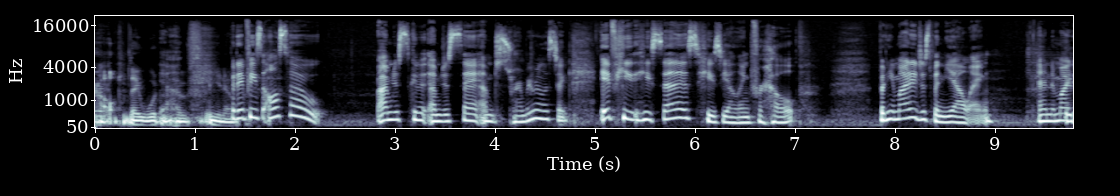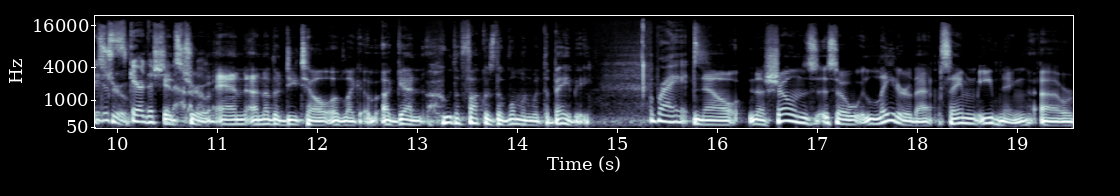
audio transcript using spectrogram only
ignored it. help. They wouldn't Yeah. have, you know." But if he's also, I'm just gonna, I'm just saying, I'm just trying to be realistic. If he he says he's yelling for help, but he might have just been yelling, and it might have just true. scared the shit it's out true. of him. And another detail of like again, who the fuck was the woman with the baby? Right. Now, now Shones. So later that same evening, uh, or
